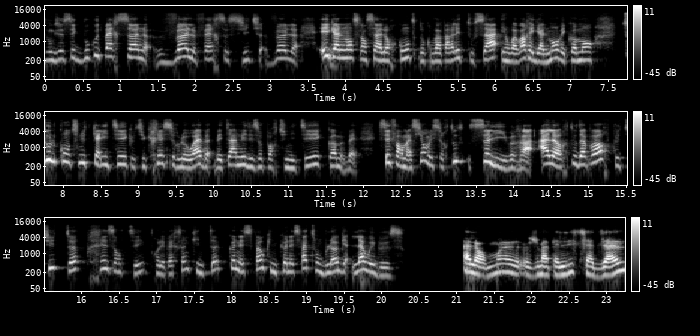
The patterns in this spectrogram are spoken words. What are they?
Donc, je sais que beaucoup de personnes veulent faire ce switch, veulent également se lancer à leur compte. Donc, on va parler de tout ça et on va voir également mais, comment tout le contenu de qualité que tu crées sur le web ben, t'a amené des opportunités comme ben, ces formations, mais surtout ce livre. Alors, tout d'abord, peux-tu te présenter pour les personnes qui ne te connaissent pas ou qui ne connaissent pas ton blog La Webeuse? Alors, moi, je m'appelle Licia Diaz.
